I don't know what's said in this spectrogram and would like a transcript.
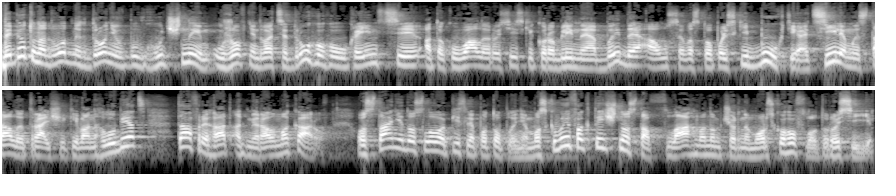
Дебют у надводних дронів був гучним. У жовтні 22-го українці атакували російські кораблі не аби де, а у Севастопольській бухті. А цілями стали тральщик Іван Голубець та фрегат Адмірал Макаров. Останній, до слова, після потоплення Москви фактично став флагманом Чорноморського флоту Росії.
